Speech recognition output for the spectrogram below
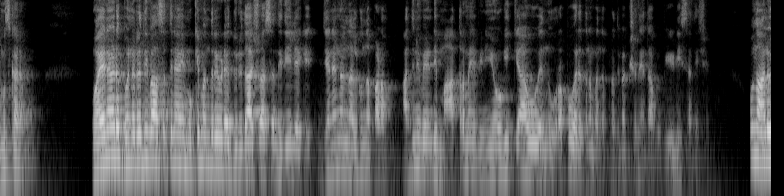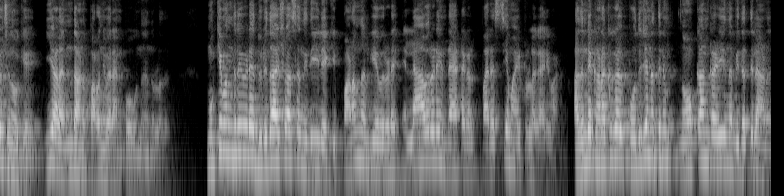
നമസ്കാരം. വയനാട് പുനരധിവാസത്തിനായി മുഖ്യമന്ത്രിയുടെ ദുരിതാശ്വാസ നിധിയിലേക്ക് ജനങ്ങൾ നൽകുന്ന പണം അതിനുവേണ്ടി മാത്രമേ വിനിയോഗിക്കാവൂ എന്ന് ഉറപ്പുവരുത്തണമെന്ന് പ്രതിപക്ഷ നേതാവ് വി. ഡി. സതീശൻ. ഒന്ന് ആലോചിച്ചു നോക്കിയേ ഇയാൾ എന്താണ് പറഞ്ഞു വരാൻ പോകുന്നത് എന്നുള്ളത്? മുഖ്യമന്ത്രിയുടെ ദുരിതാശ്വാസ നിധിയിലേക്ക് പണം നൽകിയവരുടെ എല്ലാവരുടെയും ഡാറ്റകൾ പരസ്യമായിട്ടുള്ള കാര്യമാണ്. അതിന്റെ കണക്കുകൾ പൊതുജനത്തിനും നോക്കാൻ കഴിയുന്ന വിധത്തിലാണ്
